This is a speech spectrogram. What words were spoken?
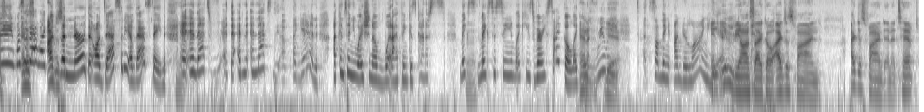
me. Wasn't that like just- the nerve, the audacity of that statement? And, and that's and, and that's uh, again a continuation of what I think is kind of makes makes it seem like he's very psycho. Like And, there's really yeah. something underlying here. And even beyond psycho, I just find, I just find an attempt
